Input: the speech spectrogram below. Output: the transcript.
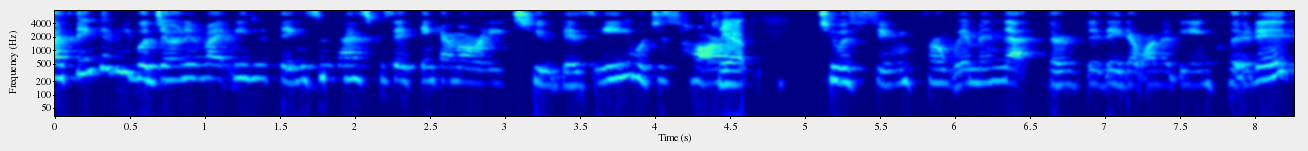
I think that people don't invite me to things sometimes because they think I'm already too busy, which is hard Yep. To assume for women that they're they don't want to be included.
